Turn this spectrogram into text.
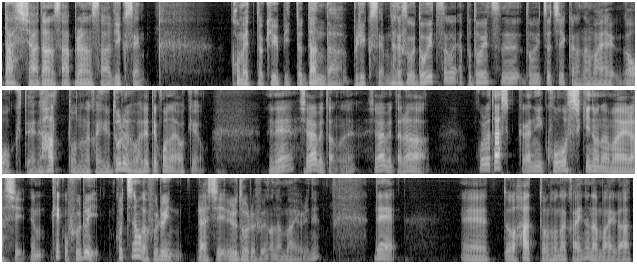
ダッシャーダンサープランサービクセンコメットキューピッドダンダーブリクセン。なんかすごいドイツやっぱドイツドイツチックな名前が多くてでハットの中にルドルフは出てこないわけよ。でね調べたのね。調べたらこれは確かに公式の名前らしい。でも結構古い。こっちの方が古いらしい。ルドルフの名前よりね。でえー、っとハットのトナカイの名前があっ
